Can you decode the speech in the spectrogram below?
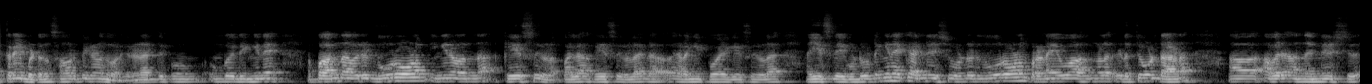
എത്രയും പെട്ടെന്ന് സമർപ്പിക്കണമെന്ന് പറഞ്ഞു. രണ്ടായിരത്തി ഒമ്പതിൽ ഇങ്ങനെ അപ്പോൾ അന്ന് അവർ നൂറോളം ഇങ്ങനെ വന്ന കേസുകൾ പല കേസുകൾ ഇറങ്ങിപ്പോയ കേസുകൾ ഐ എസിലേക്ക് കൊണ്ടുപോയിട്ട് ഇങ്ങനെയൊക്കെ അന്വേഷിച്ചുകൊണ്ട് ഒരു നൂറോളം പ്രണയവിവാഹങ്ങൾ എടുത്തുകൊണ്ടാണ് അവർ അന്ന് അന്വേഷിച്ചത്.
